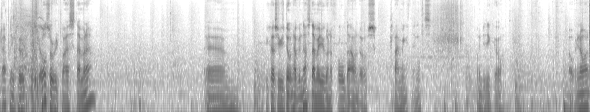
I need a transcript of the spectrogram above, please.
grappling hook, which also requires stamina. Um, because if you don't have enough stamina, you're gonna fall down those climbing things. Where did it go? Oh, you know what?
